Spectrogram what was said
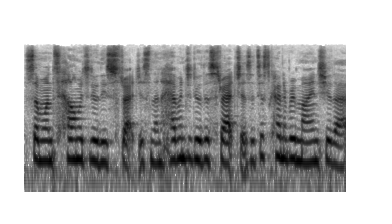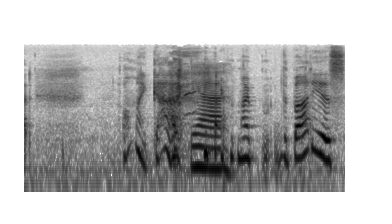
someone tell me to do these stretches and then having to do the stretches, it just kind of reminds you that oh my god. Yeah. my the body is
